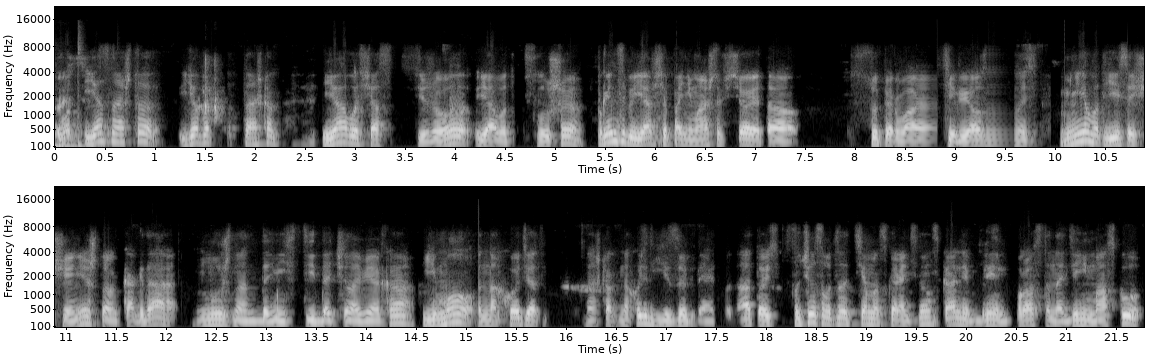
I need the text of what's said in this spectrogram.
вот есть... я знаю, что я вот, знаешь как, я вот сейчас сижу, я вот слушаю. В принципе, я все понимаю, что все это супер важная серьезность. Мне вот есть ощущение, что когда нужно донести до человека, ему находят знаешь, как находит язык для этого, да, то есть случилась вот эта тема с карантином, сказали, блин, просто надень маску,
